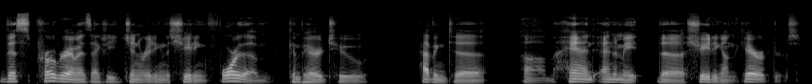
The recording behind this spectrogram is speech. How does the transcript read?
this program is actually generating the shading for them compared to having to um, hand animate the shading on the characters.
